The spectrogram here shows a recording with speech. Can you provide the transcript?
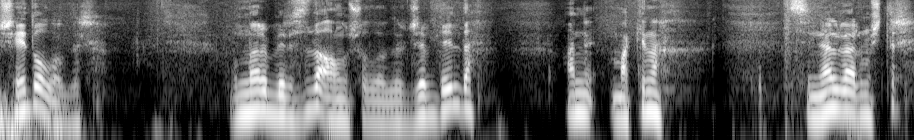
Şey de olabilir. Bunları birisi de almış olabilir. Cep değil de hani makine sinyal vermiştir.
